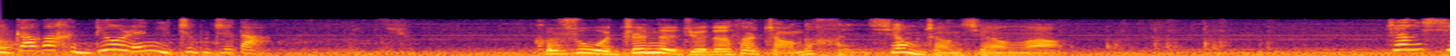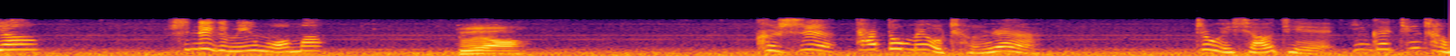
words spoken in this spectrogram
你刚刚很丢人，你知不知道？可是我真的觉得她长得很像张香啊。张香，是那个名模吗？对啊。可是她都没有承认啊。这位小姐应该经常。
